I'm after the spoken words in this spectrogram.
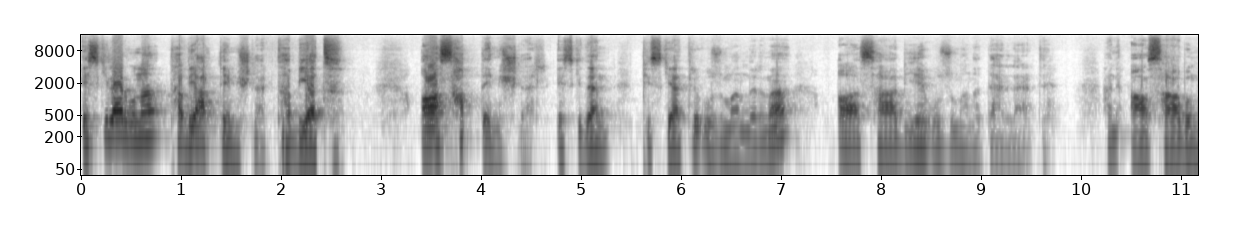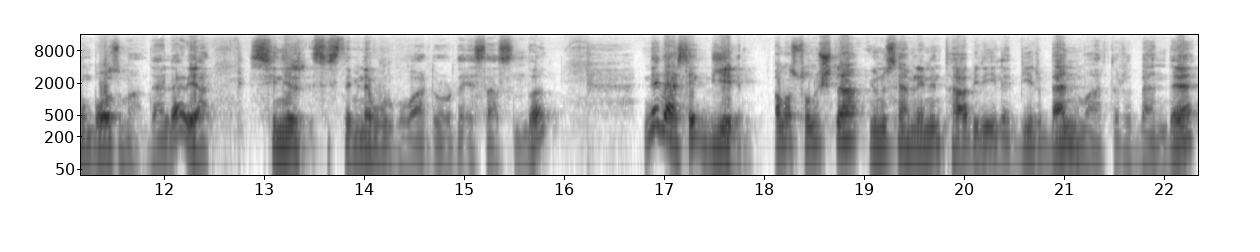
Eskiler buna tabiat demişler. Tabiat. Asap demişler. Eskiden psikiyatri uzmanlarına asabiye uzmanı derlerdi. Hani asabımı bozma derler ya sinir sistemine vurgu vardır orada esasında. Ne dersek diyelim ama sonuçta Yunus Emre'nin tabiriyle bir ben vardır bende,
